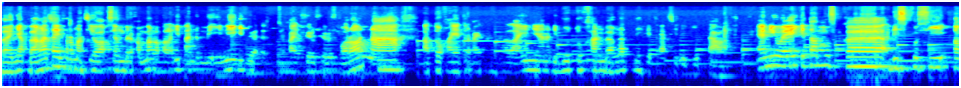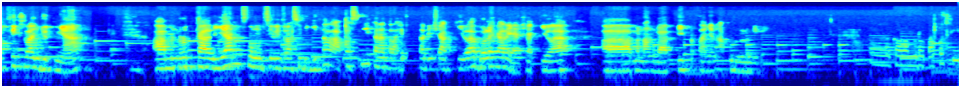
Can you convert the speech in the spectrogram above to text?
banyak banget saya informasi hoax yang berkembang, apalagi pandemi ini gitu ya terkait virus-virus corona atau kayak terkait hal lainnya. Nah, dibutuhkan banget nih literasi digital. Anyway, kita move ke diskusi topik selanjutnya. Uh, menurut kalian fungsi literasi digital apa sih? Karena terakhir tadi Syakila, boleh kali ya Syakila uh, menanggapi pertanyaan aku dulu nih. Uh, kalau menurut aku sih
